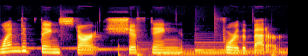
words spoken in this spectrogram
When did things start shifting for the better?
